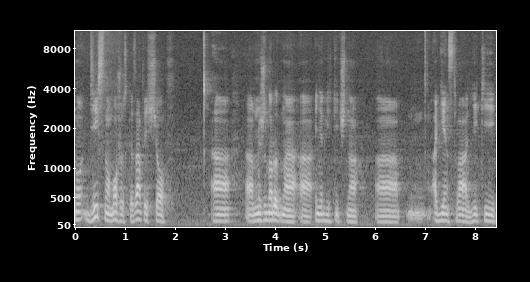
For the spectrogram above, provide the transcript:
ну дійсно можу сказати, що а, а, міжнародне а, енергетичне агентство, яке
